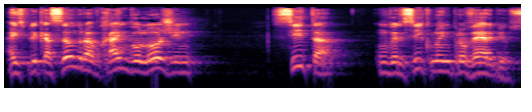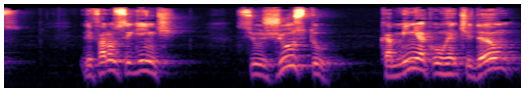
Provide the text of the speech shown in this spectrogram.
A explicação do Rav Chaim Volozhin cita um versículo em Provérbios. Ele fala o seguinte: se o justo caminha com retidão,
